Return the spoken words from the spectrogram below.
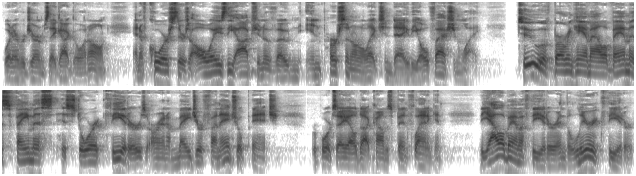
whatever germs they got going on. And of course, there's always the option of voting in person on election day the old fashioned way. Two of Birmingham, Alabama's famous historic theaters are in a major financial pinch, reports AL.com's Ben Flanagan. The Alabama Theater and the Lyric Theater,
